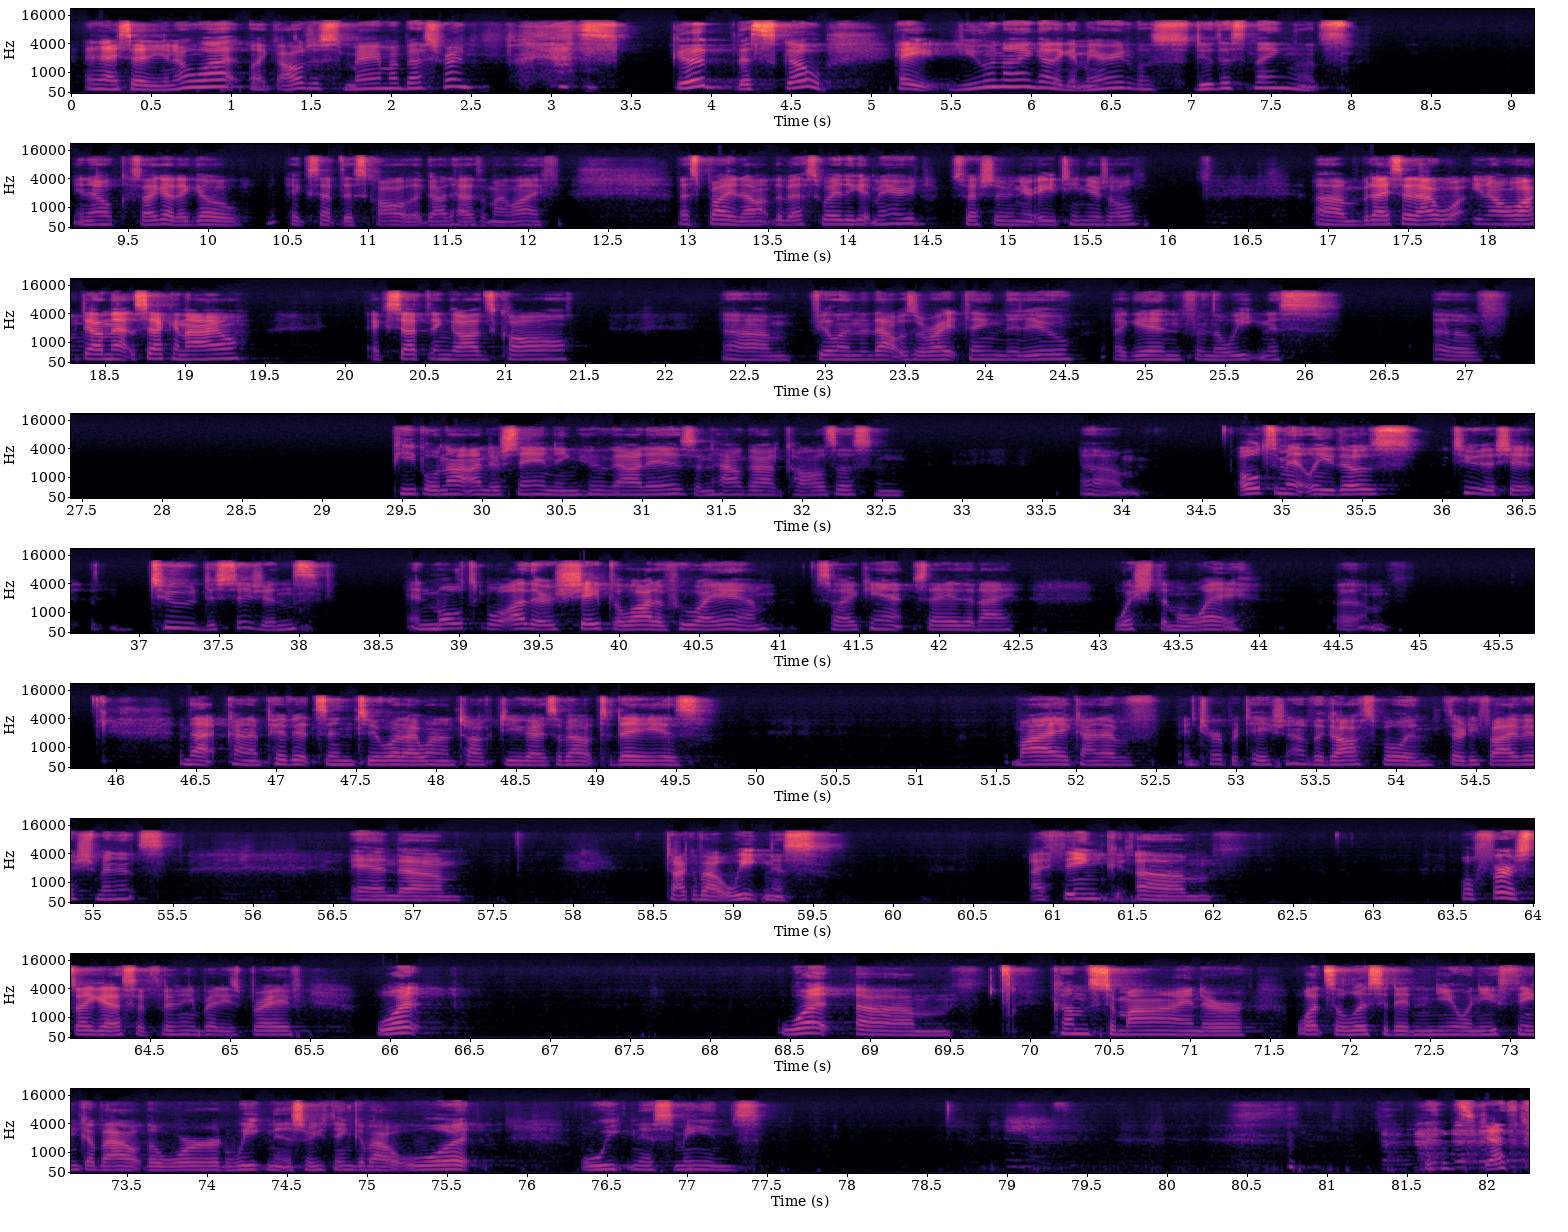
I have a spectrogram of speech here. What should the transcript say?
And I said, you know what? Like, I'll just marry my best friend. yes, good. Let's go. Hey, you and I got to get married. Let's do this thing. Let's, you know, because I got to go accept this call that God has in my life. That's probably not the best way to get married, especially when you're 18 years old. Um, but I said, I, you know, walk down that second aisle, accepting God's call, um, feeling that that was the right thing to do. Again, from the weakness of people not understanding who God is and how God calls us. And um, ultimately, those two, two decisions and multiple others shaped a lot of who I am. So I can't say that I wish them away. Um, and that kind of pivots into what I want to talk to you guys about today is my kind of interpretation of the gospel in 35-ish minutes. And um, talk about weakness. I think, um, well, first, I guess, if anybody's brave, what what um, comes to mind, or what's elicited in you when you think about the word weakness, or you think about what weakness means? it's just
